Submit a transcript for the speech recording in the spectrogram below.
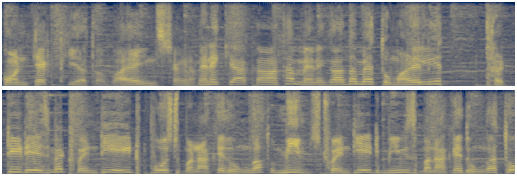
कॉन्टेक्ट किया था वाया इंस्टाग्राम मैंने क्या कहा था? मैंने कहा था, मैं तुम्हारे लिए थर्टी डेज़ में ट्वेंटी एट पोस्ट बना के दूँगा। तो मीम्स ट्वेंटी एट मीम्स बना के दूँगा। तो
